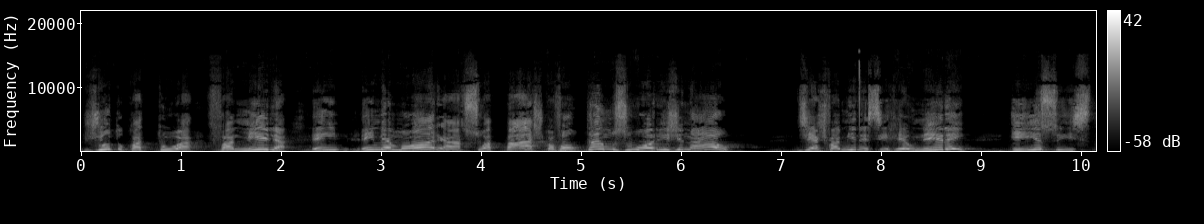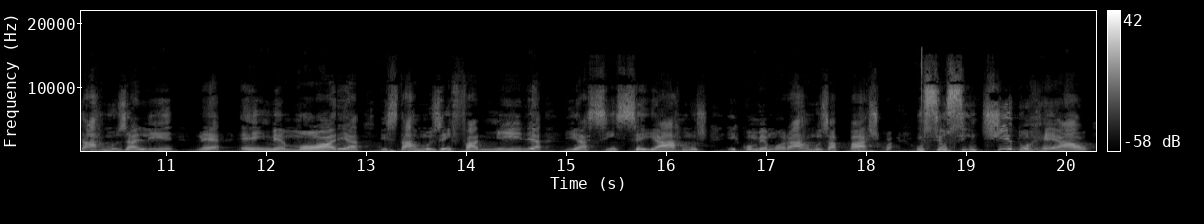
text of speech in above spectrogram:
junto com a tua família em, em memória à sua Páscoa. Voltamos o original de as famílias se reunirem e isso estarmos ali, né, em memória, estarmos em família e assim ceiarmos e comemorarmos a Páscoa. O seu sentido real.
